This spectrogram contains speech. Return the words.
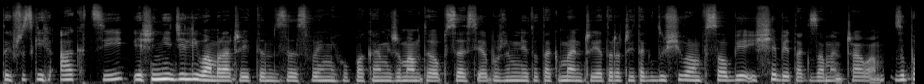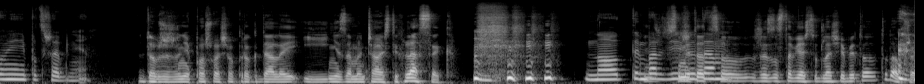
tych wszystkich akcji, ja się nie dzieliłam raczej tym ze swoimi chłopakami, że mam te obsesje, albo że mnie to tak męczy, ja to raczej tak dusiłam w sobie i siebie tak zamęczałam. Zupełnie niepotrzebnie. Dobrze, że nie poszłaś o krok dalej i nie zamęczałaś tych lasek. No, tym bardziej, w sumie że to, tam... co, że zostawiłaś to dla siebie, to, to dobrze.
